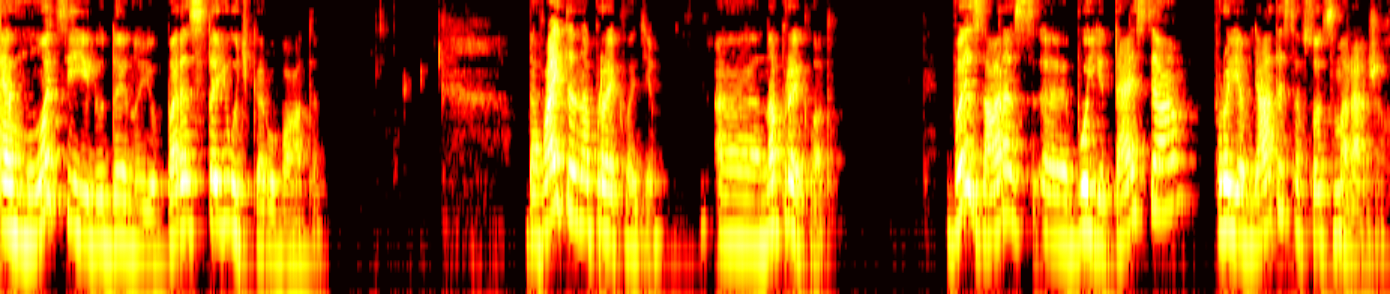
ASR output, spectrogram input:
емоції людиною перестають керувати. Давайте на прикладі. Е, Наприклад, ви зараз е, боїтеся проявлятися в соцмережах.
